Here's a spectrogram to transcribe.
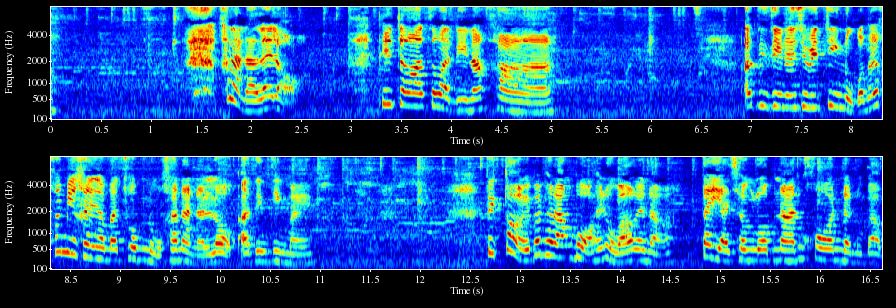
องๆขนาดนั้นเลยเหรอ พี่จอนสวัสดีนะคะเอาจริงๆในชีวิตจริงหนูก็ไม่ค่อยมีใครจะมาชมหนูขนาดนั้นหรอกเอาจริงๆไหม ติ๊กต็อกนี่เป็นพลังบวกให้หนูมากเลยนะ แต่อย่าเชิงลบนะทุกคน เดี๋ยวหนูแบบ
